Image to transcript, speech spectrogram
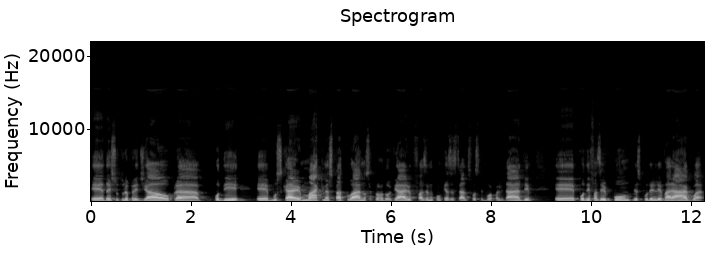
é, da estrutura predial, para poder é, buscar máquinas para atuar no setor rodoviário, fazendo com que as estradas fossem de boa qualidade, é, poder fazer pontes, poder levar água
